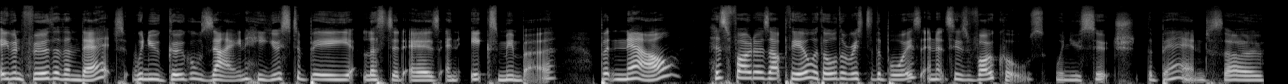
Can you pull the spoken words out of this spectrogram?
Even further than that, when you Google Zayn, he used to be listed as an ex member, but now his photo's up there with all the rest of the boys and it says vocals when you search the band. So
